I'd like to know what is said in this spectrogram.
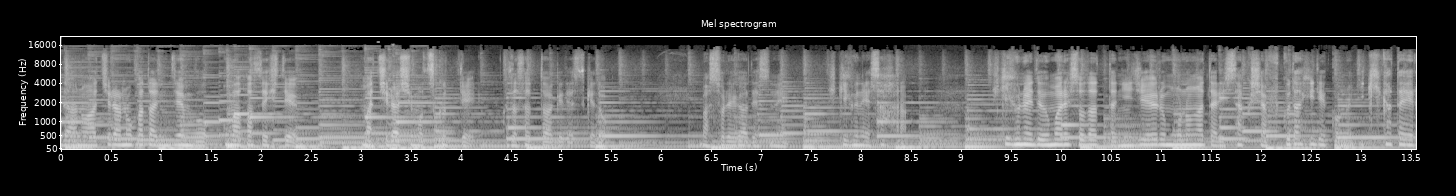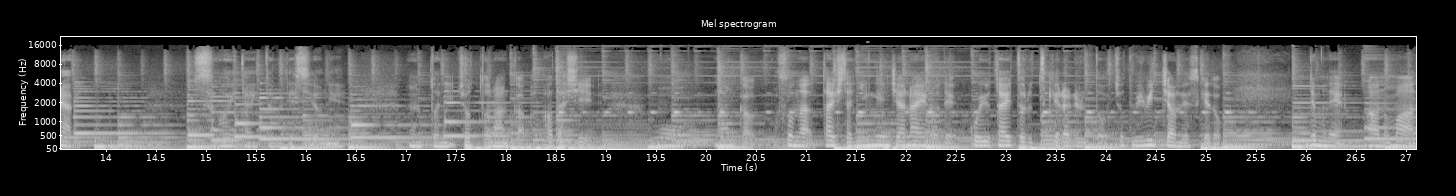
であのあちらの方に全部お任せして、まあ、チラシも作ってくださったわけですけど、まあ、それがですね引舟サハラ。引舟で生まれ育ったニジェール物語作者福田秀子の生き方選び。すごいタイトルですよね。本当にちょっとなんか私そんな大した人間じゃないのでこういうタイトルつけられるとちょっとビビっちゃうんですけどでもねあのまあ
